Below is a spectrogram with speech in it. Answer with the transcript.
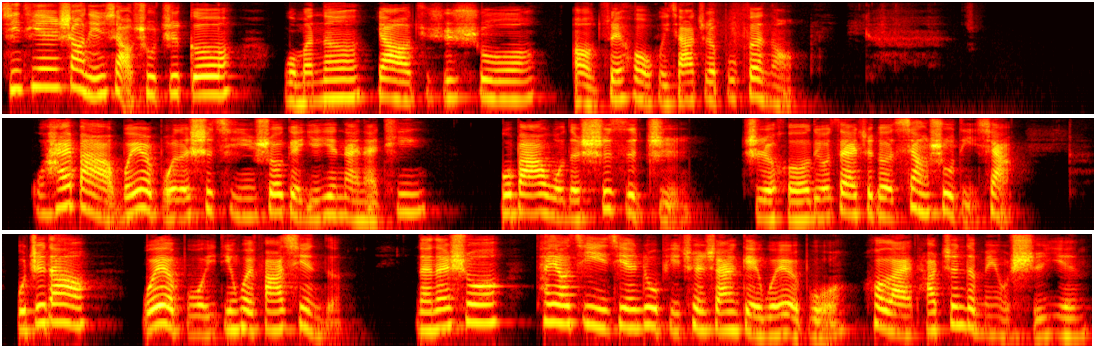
今天《少年小树之歌》，我们呢要继续说哦，最后回家这部分哦。我还把韦尔伯的事情说给爷爷奶奶听。我把我的狮子纸纸盒留在这个橡树底下。我知道韦尔伯一定会发现的。奶奶说她要寄一件鹿皮衬衫给韦尔伯，后来他真的没有食言。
